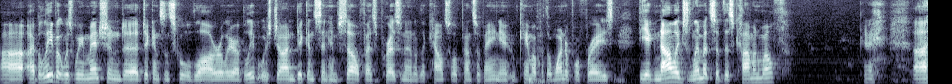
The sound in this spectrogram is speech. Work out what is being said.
Uh, I believe it was, we mentioned uh, Dickinson School of Law earlier, I believe it was John Dickinson himself as president of the Council of Pennsylvania who came up with a wonderful phrase, the acknowledged limits of this Commonwealth. Uh,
